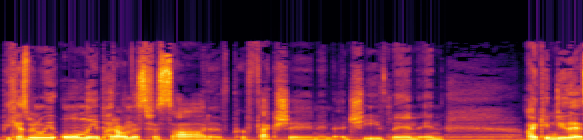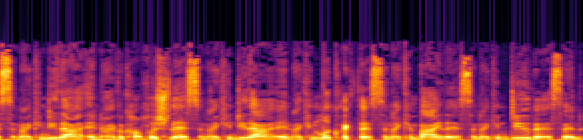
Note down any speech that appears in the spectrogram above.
Because when we only put on this facade of perfection and achievement and I can do this and I can do that and I've accomplished this and I can do that and I can look like this and I can buy this and I can do this and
